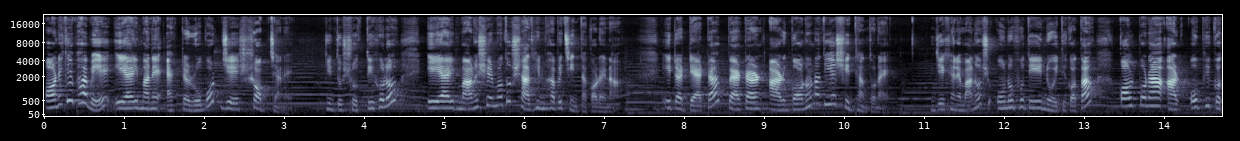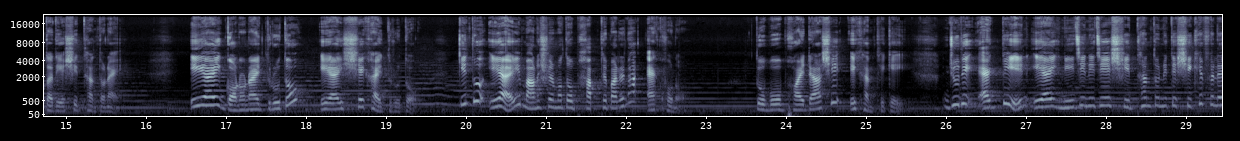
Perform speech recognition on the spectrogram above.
অনেকে ভাবে এআই মানে একটা রোবট যে সব জানে। কিন্তু সত্যি হলো, এআই মানুষের মতো স্বাধীনভাবে চিন্তা করে না। এটা ডেটা প্যাটার্ন আর গণনা দিয়ে সিদ্ধান্ত নেয়, যেখানে মানুষ অনুভূতি, নৈতিকতা, কল্পনা আর অভিজ্ঞতা দিয়ে সিদ্ধান্ত নেয়। এআই গণনায় দ্রুত, এআই শেখায় দ্রুত, কিন্তু এআই মানুষের মতো ভাবতে পারে না এখনও তবুও ভয়টা আসে এখান থেকেই। যদি একদিন এআই নিজে নিজে সিদ্ধান্ত নিতে শিখে ফেলে,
